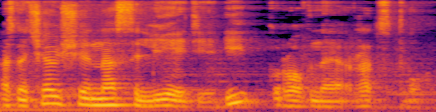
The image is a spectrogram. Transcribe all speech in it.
означающая наследие и кровное родство.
